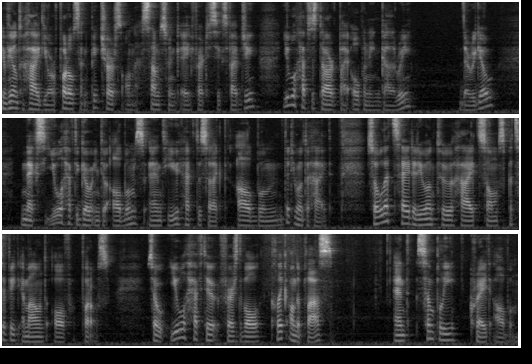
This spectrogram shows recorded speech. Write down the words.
If you want to hide your photos and pictures on a Samsung A36 5G, you will have to start by opening Gallery. There we go. Next, you will have to go into albums and you have to select album that you want to hide. So let's say that you want to hide some specific amount of photos. So you will have to first of all click on the plus and simply create album.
